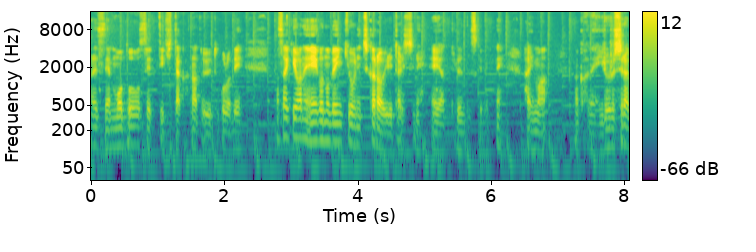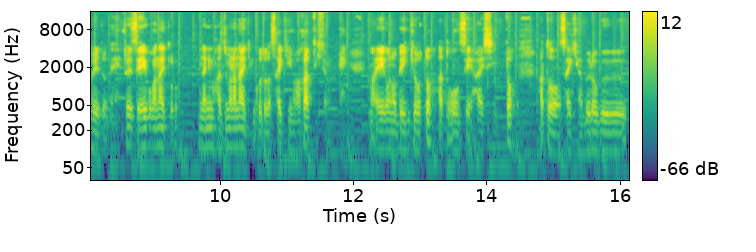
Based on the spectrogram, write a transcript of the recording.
あれですね、戻せてきたかなというところで、まあ、最近はね、英語の勉強に力を入れたりしてね、え、やってるんですけどね。はい、まあ、なんかね、いろいろ調べるとね、とりあえず英語がないと何も始まらないということが最近分かってきたのでね、まあ、英語の勉強と、あと音声配信と、あと最近はブログ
